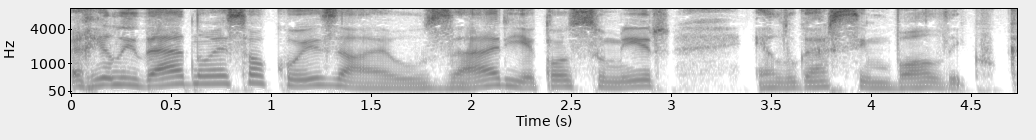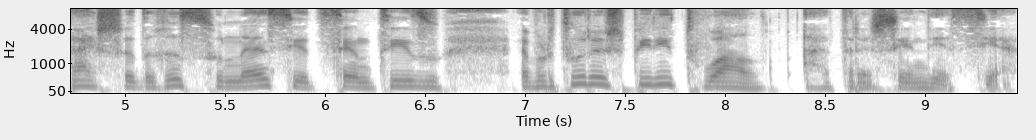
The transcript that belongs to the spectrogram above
A realidade não é só coisa a usar e a consumir, é lugar simbólico, caixa de ressonância de sentido, abertura espiritual à transcendência.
